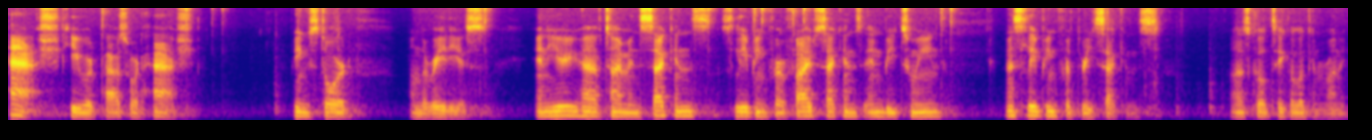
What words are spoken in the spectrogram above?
hash, keyword password hash being stored on the radius. And here you have time in seconds, sleeping for five seconds in between, and sleeping for three seconds. Let's go take a look and run it.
